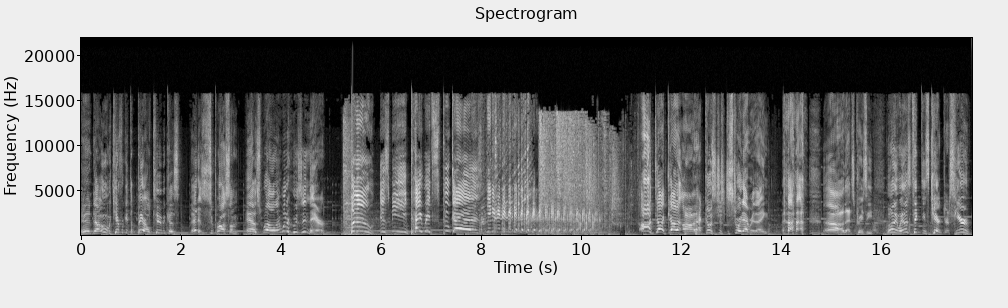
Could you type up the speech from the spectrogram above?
And uh, oh, we can't forget the barrel too because that is super awesome as well. I wonder who's in there. Boo! It's me, Pirate Spookers! oh, ah, got it! Oh, ah, that ghost just destroyed everything. oh, that's crazy. Well, anyway, let's take these characters here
